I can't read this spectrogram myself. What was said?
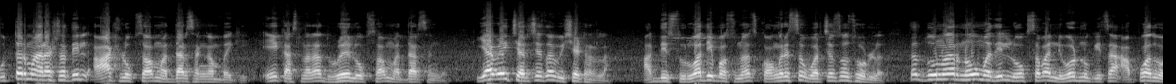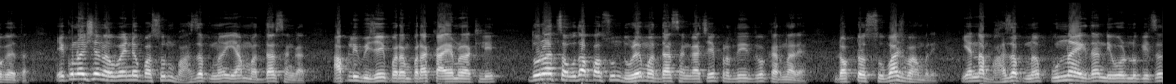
उत्तर महाराष्ट्रातील आठ लोकसभा मतदारसंघांपैकी एक असणारा धुळे लोकसभा मतदारसंघ. यावेळी चर्चेचा विषय ठरला. अगदी सुरुवातीपासूनच काँग्रेसचं वर्चस्व सोडलं तर दोन हजार नऊमधील लोकसभा निवडणुकीचा अपवाद वगळता. एकोणीसशे नव्याण्णवपासून भाजपनं या मतदारसंघात आपली विजयी परंपरा कायम राखली. दोन हजार चौदापासून धुळे मतदारसंघाचे प्रतिनिधित्व करणाऱ्या डॉक्टर सुभाष भामरे यांना भाजपनं पुन्हा एकदा निवडणुकीचं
